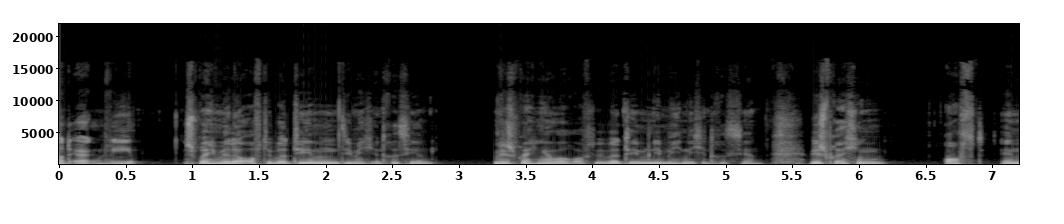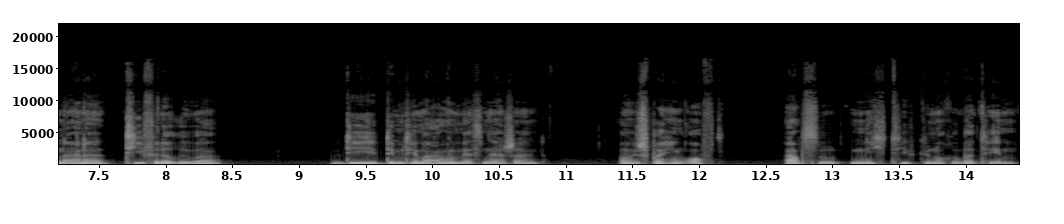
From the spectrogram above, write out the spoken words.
Und irgendwie sprechen wir da oft über Themen, die mich interessieren. Wir sprechen aber auch oft über Themen, die mich nicht interessieren. Wir sprechen oft in einer Tiefe darüber, die dem Thema angemessen erscheint. Und wir sprechen oft absolut nicht tief genug über Themen,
